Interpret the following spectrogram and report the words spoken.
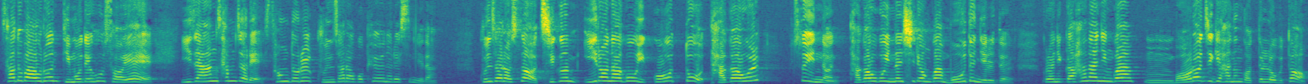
사도 바울은 디모데 후서에 2장 3절에 성도를 군사라고 표현을 했습니다. 군사로서 지금 일어나고 있고 또 다가올 수 있는, 다가오고 있는 시련과 모든 일들, 그러니까 하나님과 음, 멀어지게 하는 것들로부터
